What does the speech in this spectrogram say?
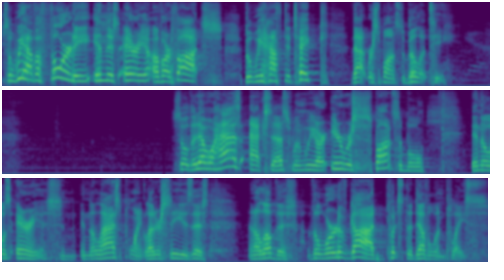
So we have authority in this area of our thoughts, but we have to take that responsibility. So the devil has access when we are irresponsible in those areas. And, and the last point, letter C, is this, and I love this the Word of God puts the devil in place.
